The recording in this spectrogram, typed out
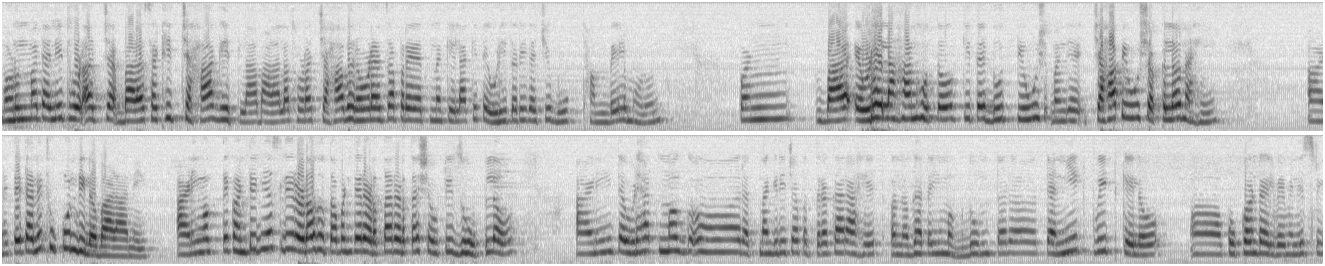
म्हणून मग त्यांनी थोडा च बाळासाठी चहा घेतला. बाळाला थोडा चहा भरवण्याचा प्रयत्न केला की तेवढी तरी त्याची भूक थांबेल म्हणून. पण बाळ एवढं लहान होतं की ते दूध पिऊ श- म्हणजे चहा पिऊ शकलं नाही. आणि ते त्याने थुकून दिलं बाळाने. आणि मग ते कंटिन्युअसली रडत होतं पण ते रडता रडता शेवटी झोपलं. आणि तेवढ्यात मग रत्नागिरीच्या पत्रकार आहेत अनघाताई मगदूम. तर त्यांनी एक ट्विट केलं कोकण रेल्वे मिनिस्ट्री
